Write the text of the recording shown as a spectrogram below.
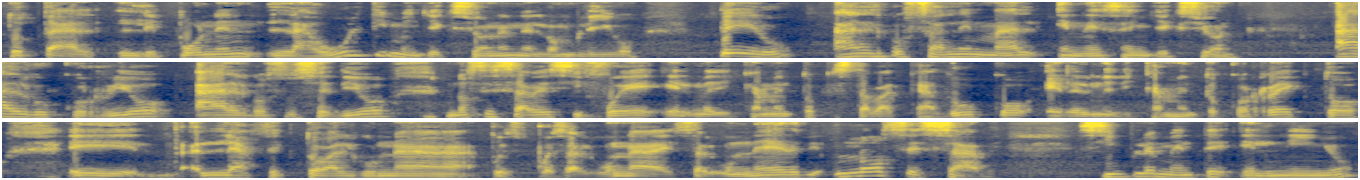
Total, le ponen la última inyección en el ombligo, pero algo sale mal en esa inyección. Algo ocurrió, algo sucedió, no se sabe si fue el medicamento que estaba caduco, era el medicamento correcto, eh, le afectó alguna, pues, pues alguna, es algún nervio, no se sabe. Simplemente el niño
